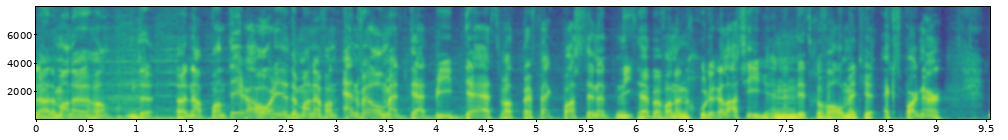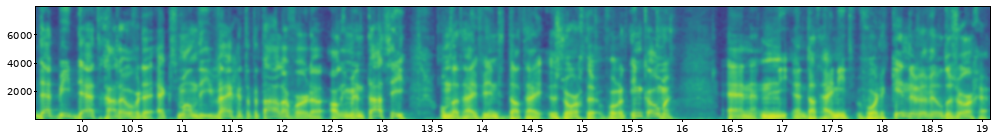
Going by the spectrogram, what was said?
Naar de mannen van de... Uh, naar Pantera hoorde je de mannen van Anvil met Dead Be Dead. Wat perfect past in het niet hebben van een goede relatie. En in dit geval met je ex-partner. Dead Be Dead gaat over de ex-man die weigert te betalen voor de alimentatie. Omdat hij vindt dat hij zorgde voor het inkomen. En, en dat hij niet voor de kinderen wilde zorgen.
